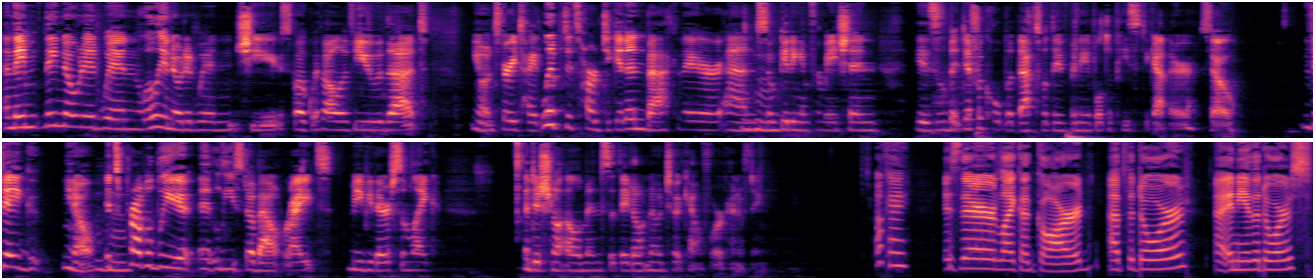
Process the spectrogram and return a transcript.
And they they noted when Lilia noted when she spoke with all of you that you know it's very tight lipped, it's hard to get in back there, and so getting information is a little bit difficult. But that's what they've been able to piece together. So vague, you know, it's probably at least about right. Maybe there's some like additional elements that they don't know to account for, kind of thing. okay. Is there like a guard at the door? At any of the doors?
